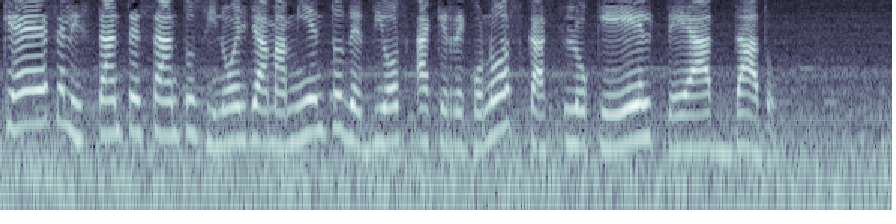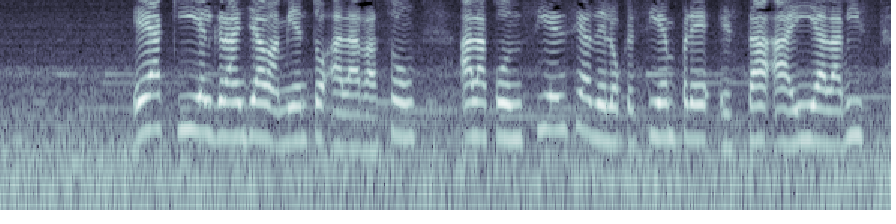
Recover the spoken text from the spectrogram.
¿qué es el instante santo sino el llamamiento de Dios a que reconozcas lo que Él te ha dado? He aquí el gran llamamiento a la razón, a la conciencia de lo que siempre está ahí a la vista,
